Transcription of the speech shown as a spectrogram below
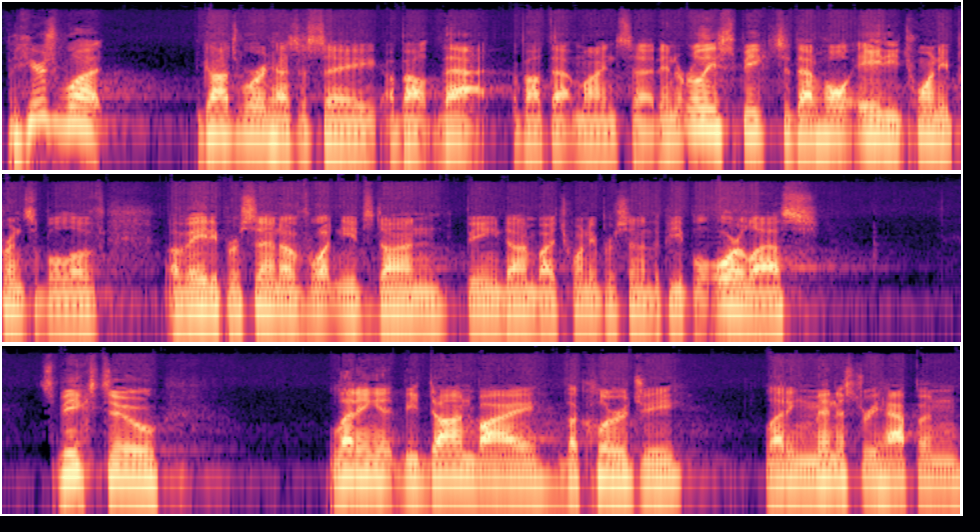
But here's what God's word has to say about that, about that mindset. And it really speaks to that whole 80 20 principle of of 80% of what needs done being done by 20% of the people or less. speaks to letting it be done by the clergy, letting ministry happen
